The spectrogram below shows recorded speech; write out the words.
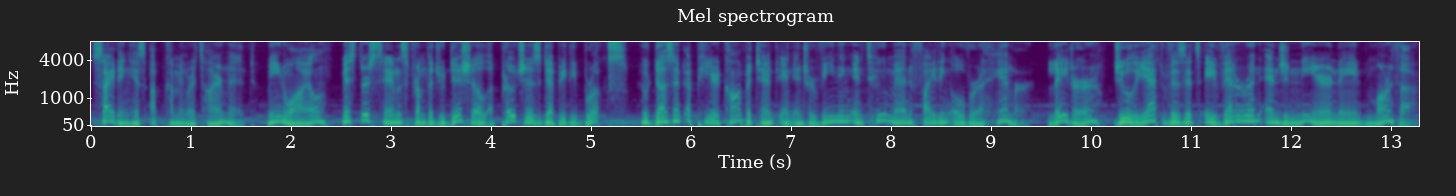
citing his upcoming retirement. Meanwhile, Mr. Sims from the judicial approaches Deputy Brooks, who doesn't appear competent in intervening in two men fighting over a hammer. Later, Juliet visits a veteran engineer named Martha,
